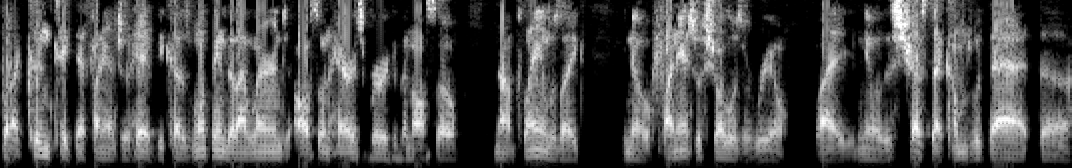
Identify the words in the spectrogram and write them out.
but I couldn't take that financial hit because one thing that I learned also in Harrisburg, and then also not playing was like, you know, financial struggles are real. Like you know, the stress that comes with that, the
